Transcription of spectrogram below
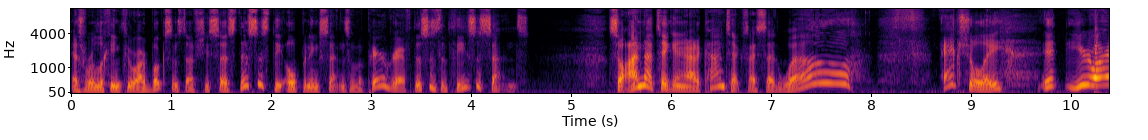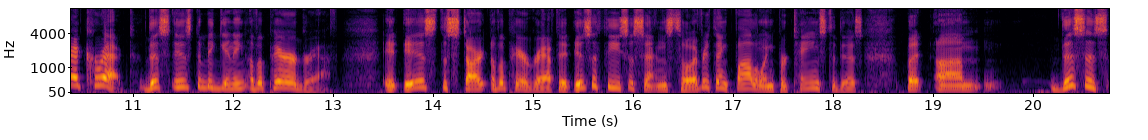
as we're looking through our books and stuff, she says, this is the opening sentence of a paragraph. This is the thesis sentence. So I'm not taking it out of context. I said, well, Actually, it, you are correct. This is the beginning of a paragraph. It is the start of a paragraph. It is a thesis sentence, so everything following pertains to this. But um, this is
